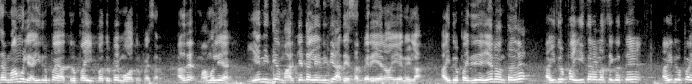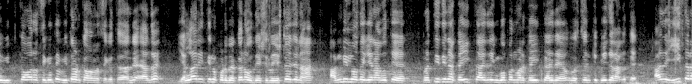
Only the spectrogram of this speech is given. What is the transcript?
ಸರ್, ಮಾಮೂಲಿ ಐದು ರೂಪಾಯಿ ಹತ್ತು ರೂಪಾಯಿ ಇಪ್ಪತ್ತು ರೂಪಾಯಿ ಮೂವತ್ತು ರೂಪಾಯಿ ಸರ್. ಆದರೆ ಮಾಮೂಲಿ ಏನಿದೆಯೋ ಮಾರ್ಕೆಟಲ್ಲಿ ಏನಿದೆಯೋ? ಅದೇ ಸರ್ ಬೇರೆ ಏನೋ ಏನಿಲ್ಲ ಐದು ರೂಪಾಯಿ ಇದೆಯೋ? ಏನು ಅಂತಂದರೆ ಐದು ರೂಪಾಯಿ ಈ ಥರನೂ ಸಿಗುತ್ತೆ ಐದು ರೂಪಾಯಿ ವಿತ್ ಕವರು ಸಿಗುತ್ತೆ ವಿತೌಟ್ ಕವರು ಸಿಗುತ್ತೆ. ಅಂದರೆ ಅಂದರೆ ಎಲ್ಲ ರೀತಿಯೂ ಕೊಡಬೇಕನ್ನೋ ಉದ್ದೇಶದಿಂದ ಎಷ್ಟೋ ಜನ ಅಂಗಡಿಲಿ ಹೋದಾಗ ಏನಾಗುತ್ತೆ ಪ್ರತಿದಿನ ಕೈ ಇದ್ರೆ ಹಿಂಗೆ ಓಪನ್ ಮಾಡಿ ಕೈ ಇಕ್ತಾ ಇದ್ರೆ ಜನಕ್ಕೆ ಬೇಜಾರಾಗುತ್ತೆ. ಆದರೆ ಈ ಥರ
